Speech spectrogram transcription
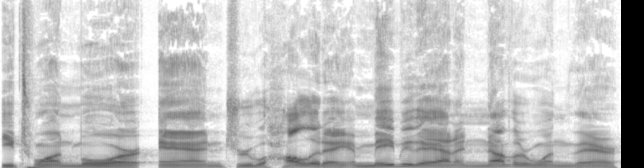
E'Twaun Moore and Jrue Holiday, and maybe they add another one there.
